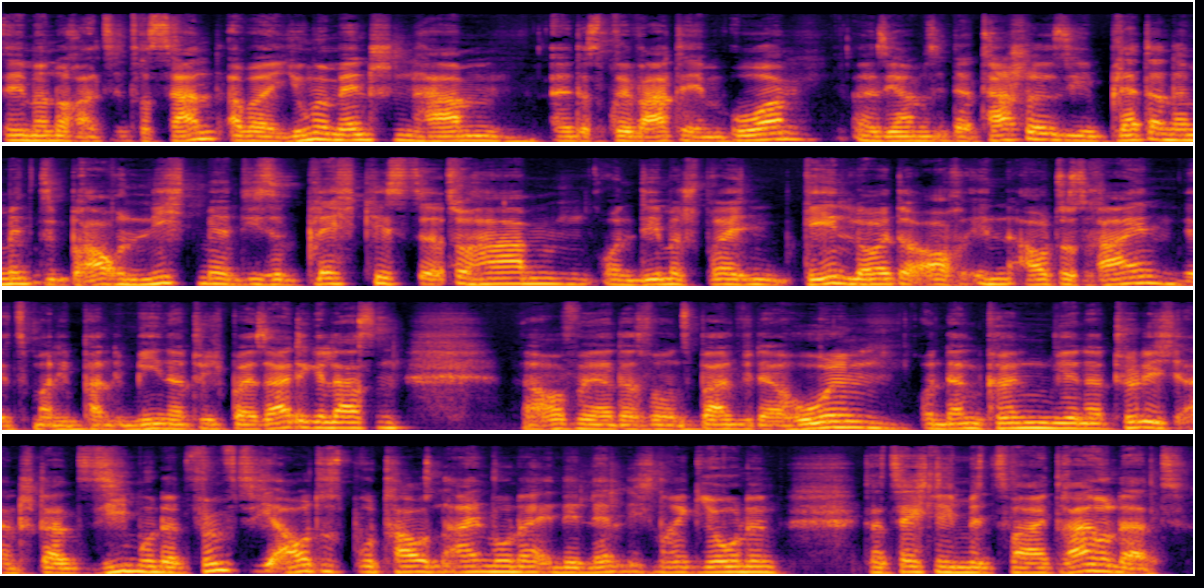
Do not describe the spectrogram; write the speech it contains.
immer noch als interessant, aber junge Menschen haben äh, das Private im Ohr, äh, sie haben es in der Tasche, sie blättern damit, sie brauchen nicht mehr diese Blechkiste zu haben und dementsprechend gehen Leute auch in Autos rein. Jetzt mal die Pandemie natürlich beiseite gelassen Da hoffen wir ja, dass wir uns bald wiederholen. Und dann können wir natürlich anstatt 750 Autos pro 1000 Einwohner in den ländlichen Regionen tatsächlich mit 200, 300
